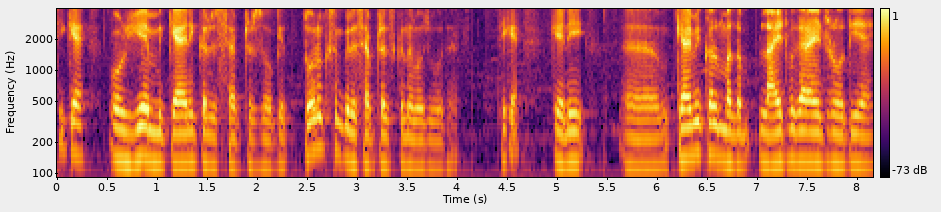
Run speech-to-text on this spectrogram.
ठीक है? और ये मैकेनिकल रिसेप्टर्स हो गए दोनों किस्म के रिसेप्टर्स के अंदर मौजूद हैं। ठीक है? कि यानी केमिकल मतलब लाइट वगैरह एंटर होती है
